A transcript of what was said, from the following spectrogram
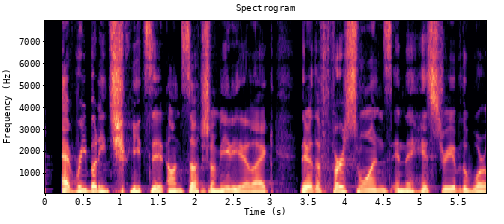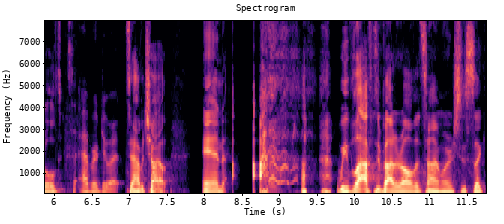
everybody treats it on social media like they're the first ones in the history of the world To ever do it. to have a child. And we've laughed about it all the time where it's just like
